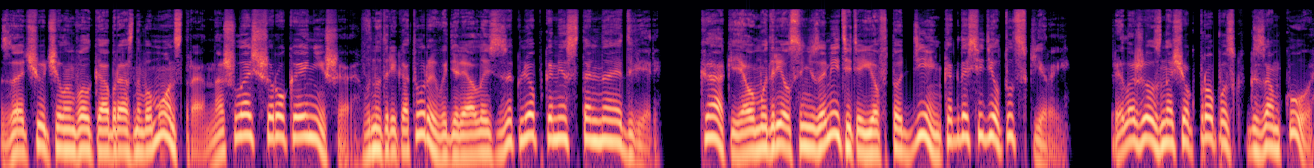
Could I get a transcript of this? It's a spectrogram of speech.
За чучелом волкообразного монстра нашлась широкая ниша, внутри которой выделялась заклепками стальная дверь. Как я умудрился не заметить ее в тот день, когда сидел тут с Кирой? Приложил значок пропуск к замку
